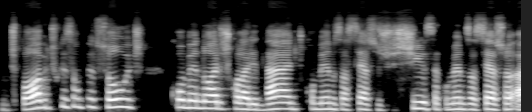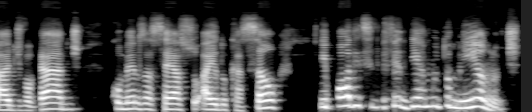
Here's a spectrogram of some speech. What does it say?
os pobres, porque são pessoas com menor escolaridade, com menos acesso à justiça, com menos acesso a advogados, com menos acesso à educação e podem se defender muito menos.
